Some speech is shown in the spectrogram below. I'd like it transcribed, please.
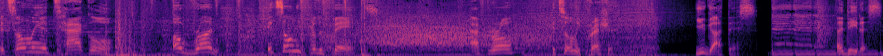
It's only a tackle, a run. It's only for the fans. After all, it's only pressure. You got this. Adidas.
